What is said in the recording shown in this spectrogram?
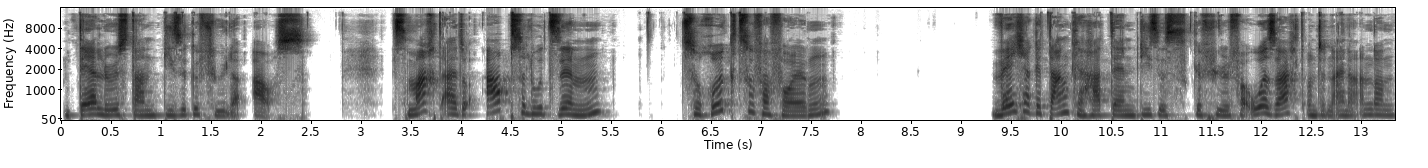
Und der löst dann diese Gefühle aus. Es macht also absolut Sinn, zurückzuverfolgen, welcher Gedanke hat denn dieses Gefühl verursacht? Und in einer anderen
